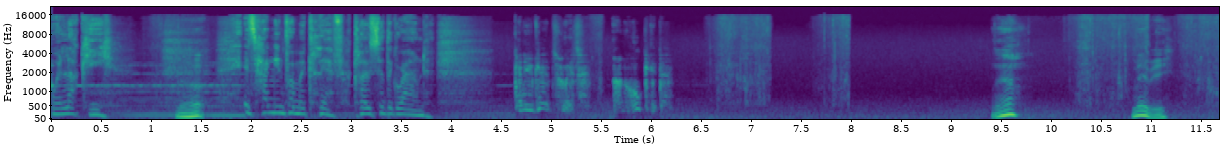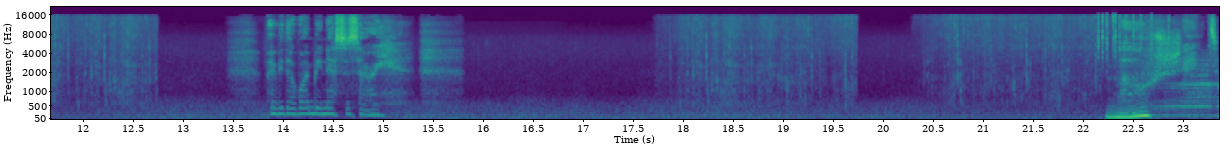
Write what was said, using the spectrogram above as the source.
We're lucky. No, It's hanging from a cliff, close to the ground. Can you get to it? Unhook it? yeah, maybe. Maybe that won't be necessary. Oh, shit.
